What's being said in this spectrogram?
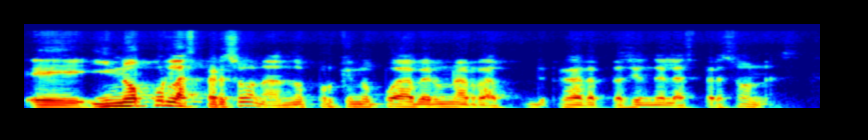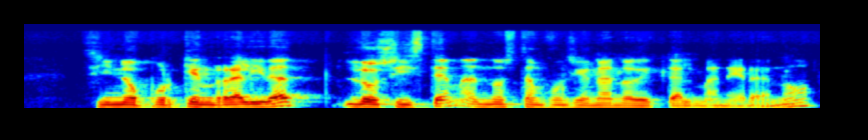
eh, y no por las personas, no porque no pueda haber una readaptación de las personas, sino porque en realidad los sistemas no están funcionando de tal manera, ¿no?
